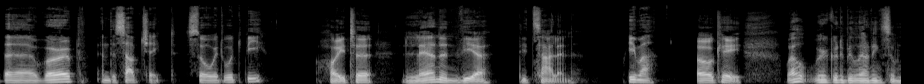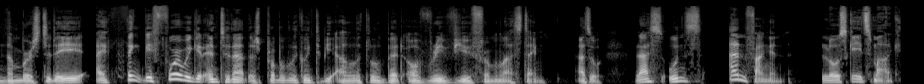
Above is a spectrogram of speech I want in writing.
the verb and the subject. So it would be Heute lernen wir die Zahlen. prima. Okay. Well, we're going to be learning some numbers today. I think before we get into that, there's probably going to be a little bit of review from last time. Also, lass uns anfangen. Los geht's, Mark.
